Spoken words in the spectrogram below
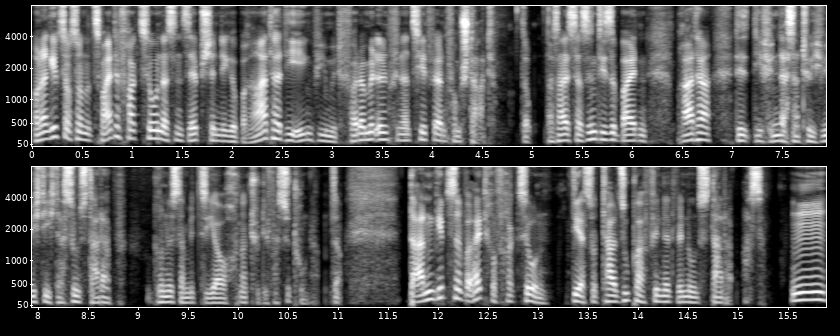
Und dann gibt es noch so eine zweite Fraktion, das sind selbstständige Berater, die irgendwie mit Fördermitteln finanziert werden vom Staat. So, das heißt, das sind diese beiden Berater, die, die finden das natürlich wichtig, dass du ein Startup gründest, damit sie auch natürlich was zu tun haben. So. Dann gibt es eine weitere Fraktion, die das total super findet, wenn du ein Startup machst. Hm,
